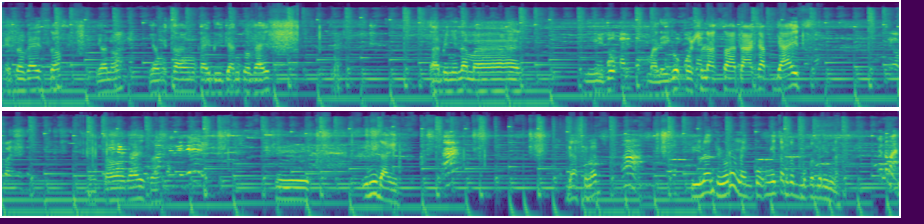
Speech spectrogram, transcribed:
Ito guys, oh. Yun, oh. Yung isang kaibigan ko guys. Sabi nila mag ligo, maligo po sila sa dagat guys. Ito guys, oh. Si Inday. Gasulad. Ah, Sinan siguro nagkungitam sa buka rin na. ano man?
